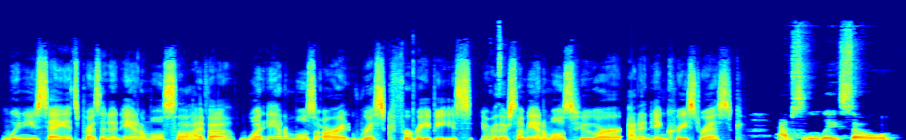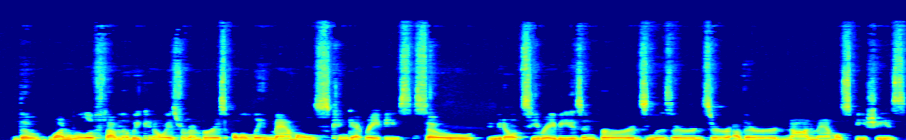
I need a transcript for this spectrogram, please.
when you say it's present in animal saliva, what animals are at risk for rabies? Are there some animals who are at an increased risk? Absolutely. So the one rule of thumb that we can always remember is only mammals can get rabies. So we don't see rabies in birds, lizards, or other non-mammal species.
